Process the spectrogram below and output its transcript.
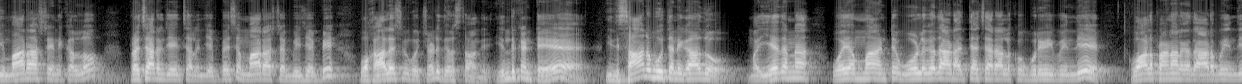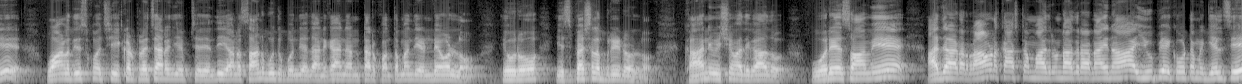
ఈ మహారాష్ట్ర ఎన్నికల్లో ప్రచారం చేయించాలని చెప్పేసి మహారాష్ట్ర బీజేపీ ఒక ఆలోచనకు వచ్చినట్టు తెలుస్తూ ఉంది ఎందుకంటే ఇది సానుభూతి అని కాదు. మరి ఏదన్నా ఓయమ్మ అంటే ఓళ్ళు కదా ఆడ అత్యాచారాలకు గురైపోయింది వాళ్ళ ప్రాణాలు కదా ఆడబోయింది వాళ్ళని తీసుకొచ్చి ఇక్కడ ప్రచారం చేయించేది ఏమైనా సానుభూతి పొందేదానికా అని అంటారు కొంతమంది ఎండేవాళ్ళు. ఎవరో ఈ స్పెషల్ బ్రీడ్ వాళ్ళు. కానీ విషయం అది కాదు. ఓరే స్వామి అది ఆడ రావణ కాష్టం మాదిరి ఉండదురా నాయన యూపీఐ కూటమి గెలిచి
